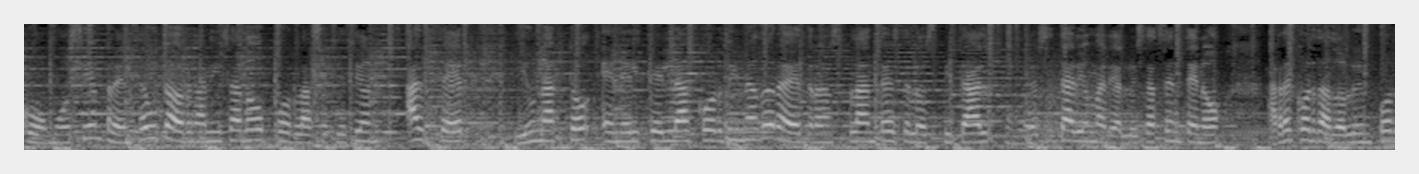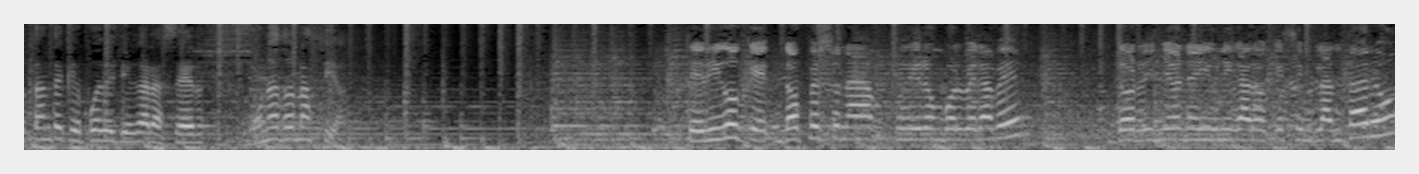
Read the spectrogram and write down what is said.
como siempre, en Ceuta, organizado por la Asociación Alcer y un acto en el que la coordinadora de trasplantes del Hospital Universitario, María Luisa Centeno, ha recordado lo importante que puede llegar a ser una donación. Te digo que dos personas pudieron volver a ver, dos riñones y un hígado que se implantaron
